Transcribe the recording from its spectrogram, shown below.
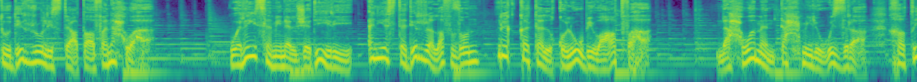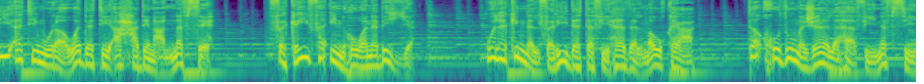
تدر الاستعطاف نحوها. وليس من الجدير أن يستدر لفظ رقة القلوب وعطفها. نحو من تحمل وزر خطيئة مراودة أحد عن نفسه. فكيف إن هو نبي؟ ولكن الفريدة في هذا الموقع تأخذ مجالها في نفس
